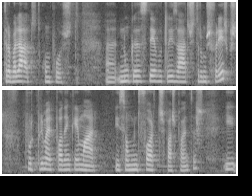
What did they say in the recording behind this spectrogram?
trabalhado, decomposto. nunca se deve utilizar estrumes frescos, porque primeiro podem queimar e são muito fortes para as plantas e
